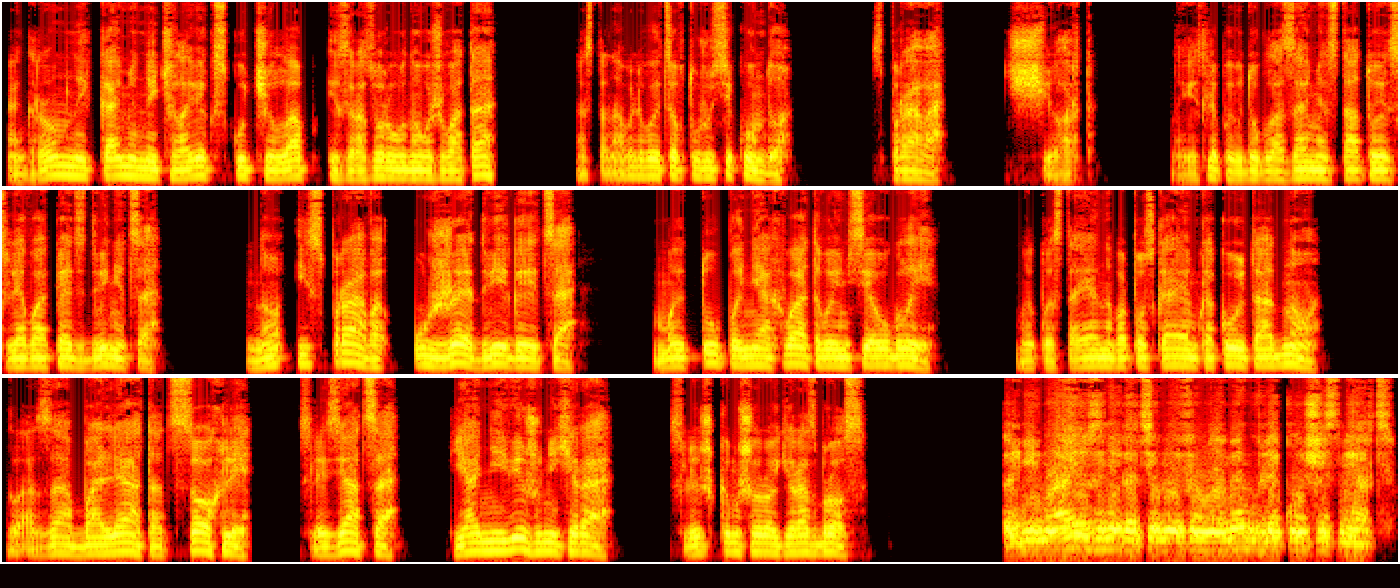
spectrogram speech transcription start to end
Огромный каменный человек с кучей лап из разорванного живота останавливается в ту же секунду. Справа. Черт. Но если поведу глазами, статуя слева опять сдвинется. Но и справа уже двигается. Мы тупо не охватываем все углы. Мы постоянно пропускаем какую-то одну. Глаза болят, отсохли, слезятся. Я не вижу ни хера. Слишком широкий разброс. Принимаю за негативный феномен влекущий смерть.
